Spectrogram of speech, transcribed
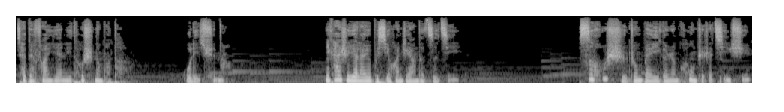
在对方眼里都是那么的无理取闹。你开始越来越不喜欢这样的自己，似乎始终被一个人控制着情绪。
